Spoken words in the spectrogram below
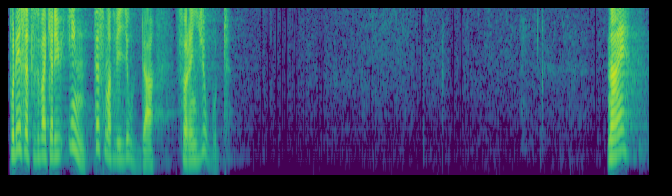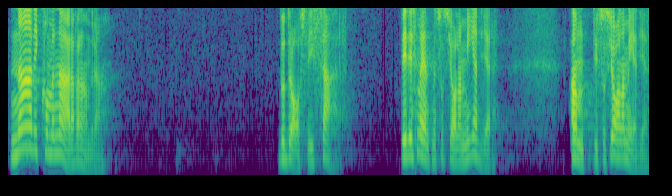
På det sättet så verkar det ju inte som att vi är gjorda för en jord. Nej, när vi kommer nära varandra, då dras vi isär. Det är det som har hänt med sociala medier. Antisociala medier,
